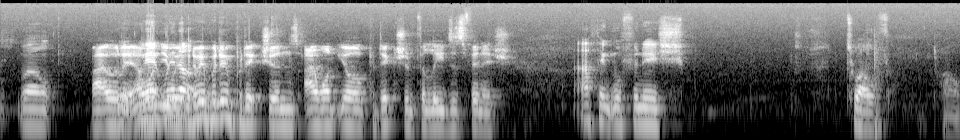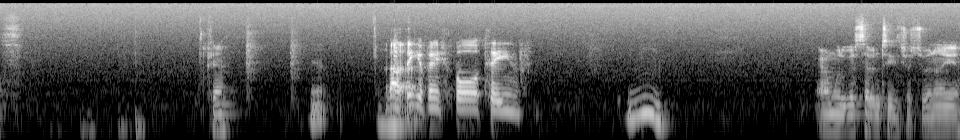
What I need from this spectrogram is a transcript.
Well, Right, Ode, We- I want you, we're we're, not- doing, we're doing predictions. I want your prediction for Leeds' finish. I think we'll finish twelfth. 12th. Okay. Yeah. I think I finished 14th. I'm going to go 17th just to annoy you.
